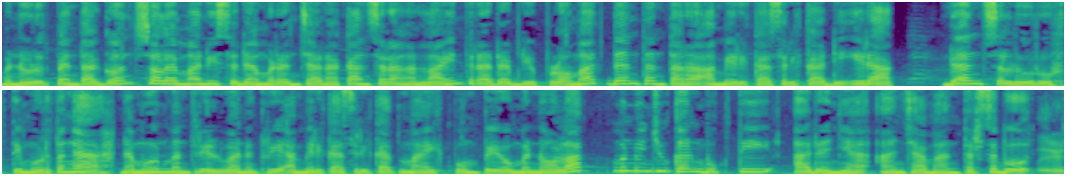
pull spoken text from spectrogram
Menurut Pentagon, Soleimani sedang merencanakan serangan lain terhadap diplomat dan tentara Amerika Serikat di Irak dan seluruh Timur Tengah. Namun Menteri Luar Negeri Amerika Serikat Mike Pompeo menolak menunjukkan bukti adanya ancaman tersebut. There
